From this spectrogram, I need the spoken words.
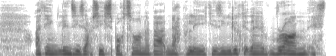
I think Lynsey's actually spot on about Napoli because if you look at their run, it's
